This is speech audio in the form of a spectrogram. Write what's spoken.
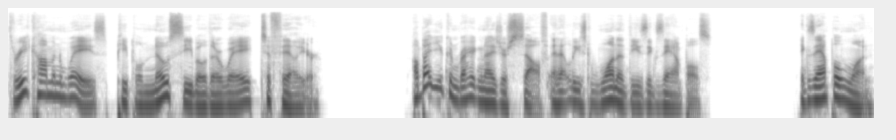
Three common ways people nocebo their way to failure. I'll bet you can recognize yourself in at least one of these examples. Example 1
